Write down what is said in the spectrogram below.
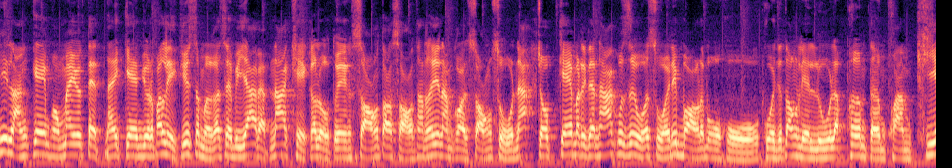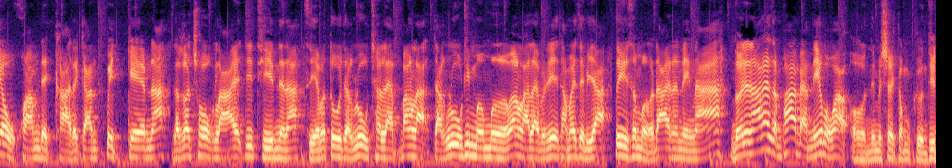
ที่หลังเกมของแมนยูเต็ดในเกมยูโรปาลีกที่เสมอกับเซบีย่าแบบหน้าเขกกระโหลกตัวเอง 2 ต่อ 2ทั้งที่นำก่อน 2-0 นะ จบเกมมาดิเดนฮากุซือหัวสวยที่บอกเลยบอกโอ้โห ควรจะต้องเรียนรู้และเพิ่มเติมความเขี้ยวความเด็ดขาดในการปิดเกมนะ แล้วก็โชคร้ายที่ทีมเนี่ยนะ เสียประตูจากลูกฉลับบ้างละจากลูกที่เมอเมอบ้างละอะไรแบบนี้ทำให้เซบีย่าตีเสมอได้นั่นเองนะ โดยในนัดให้สัมภาษณ์แบบนี้เขาบอกว่าโอ้นี่ไม่ใช่กำคืนที่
